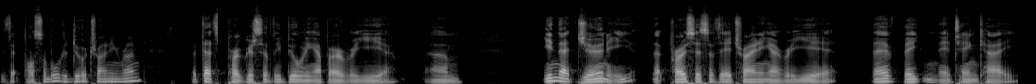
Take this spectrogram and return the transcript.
Is that possible to do a training run? But that's progressively building up over a year. Um, in that journey, that process of their training over a year, they've beaten their 10k,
